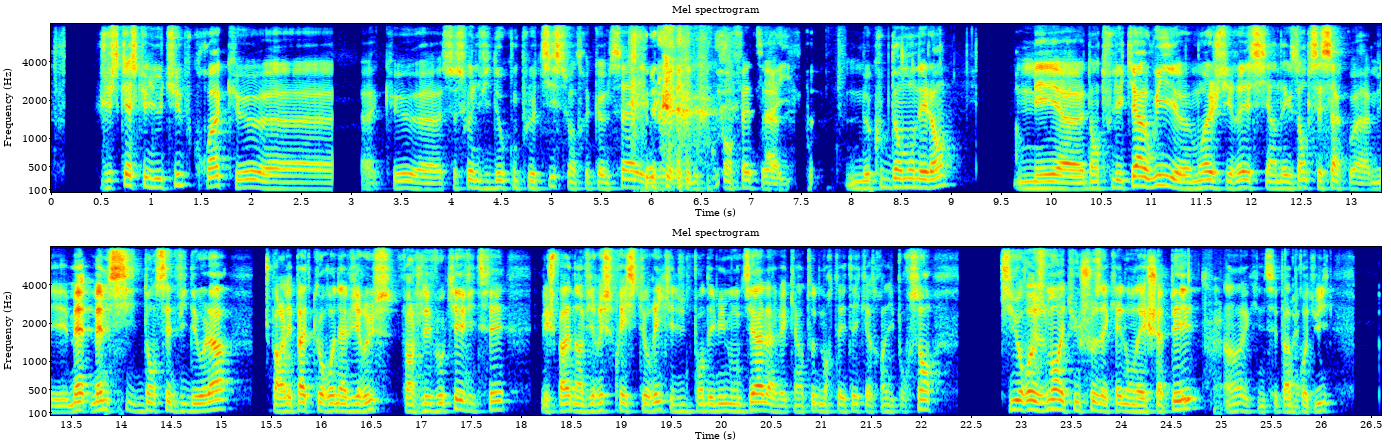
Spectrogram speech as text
Jusqu'à ce que YouTube croit que euh, que euh, ce soit une vidéo complotiste ou un truc comme ça et me coupe en fait euh, me coupe dans mon élan mais dans tous les cas oui moi je dirais si un exemple c'est ça quoi mais même, si dans cette vidéo là je parlais pas de coronavirus enfin je l'évoquais vite fait mais je parlais d'un virus préhistorique et d'une pandémie mondiale avec un taux de mortalité de 90% qui heureusement est une chose à laquelle on a échappé hein, et qui ne s'est pas produit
